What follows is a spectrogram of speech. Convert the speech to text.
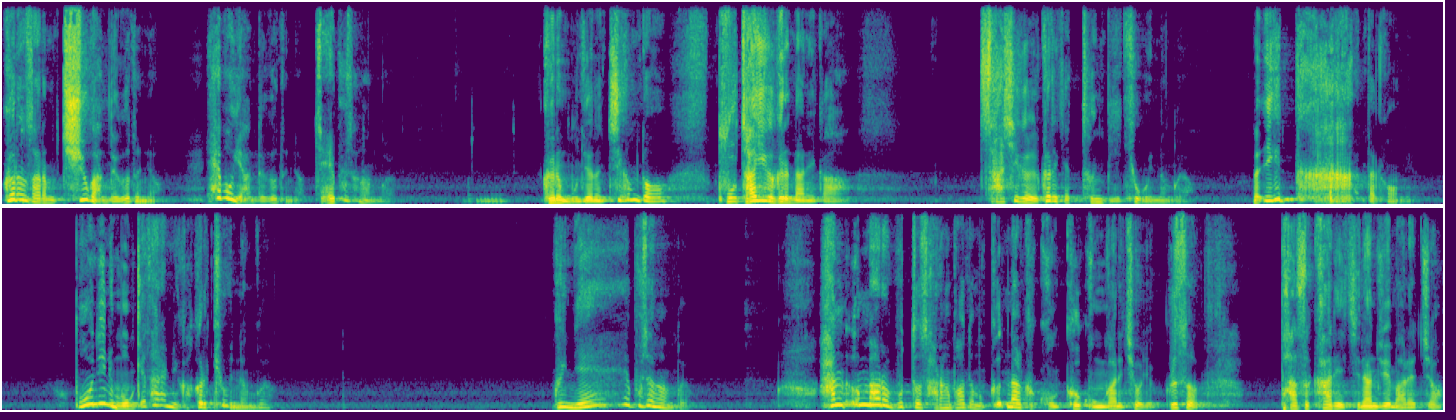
그런 사람은 치유가 안 되거든요. 회복이 안 되거든요. 제일 불쌍한 거예요. 그런 문제는 지금도 부, 자기가 그런다니까 자식을 그렇게 텅 비게 키우고 있는 거예요. 이게 다 안타까움이에요. 본인이 못 깨달으니까 그렇게 키우고 있는 거예요. 그게 내 부정한 거예요. 한 엄마로부터 사랑받으면 끝날 그, 공, 그 공간이 채워져요. 그래서 파스칼이 지난주에 말했죠.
